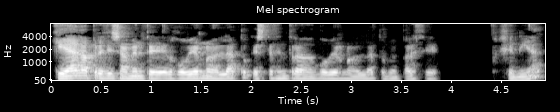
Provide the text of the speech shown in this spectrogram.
que haga precisamente el gobierno del dato, que esté centrado en gobierno del dato, me parece genial.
